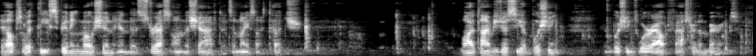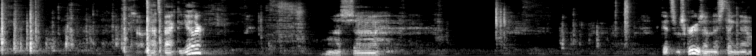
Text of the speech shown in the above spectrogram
It helps with the spinning motion and the stress on the shaft. It's a nice touch. A lot of times you just see a bushing, and bushings wear out faster than bearings. So that's back together. Let's uh, get some screws in this thing now.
